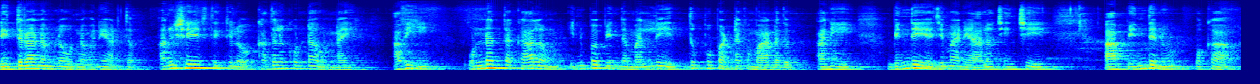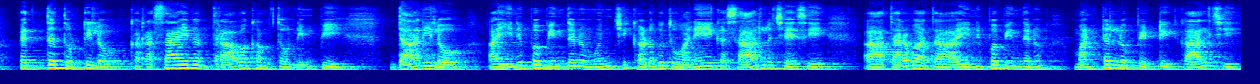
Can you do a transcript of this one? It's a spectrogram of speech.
నిద్రాణంలో ఉన్నవని అర్థం. అనుషయ స్థితిలో కదలకుండా ఉన్నాయి. అవి ఉన్నంతకాలం ఇనుప బిందె మళ్ళీ తుప్పు పట్టక మానదు అని బిందె యజమాని ఆలోచించి ఆ బిందెను ఒక పెద్ద తొట్టిలో ఒక రసాయన ద్రావకంతో నింపి దానిలో ఆ ఇనుప బిందెను ముంచి కడుగుతూ అనేక సార్లు చేసి ఆ తర్వాత ఆ ఇనుప బిందెను మంటల్లో పెట్టి కాల్చి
